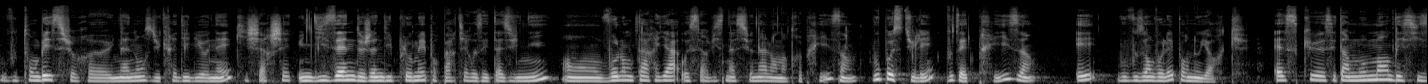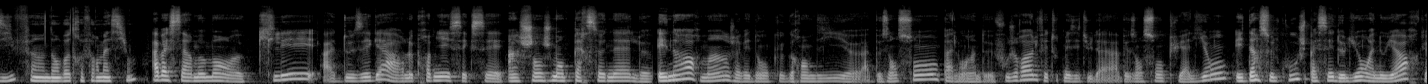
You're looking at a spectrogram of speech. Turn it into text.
vous tombez sur euh, une annonce du Crédit Lyonnais qui cherchait une dizaine de jeunes diplômés pour partir aux États-Unis en volontariat au service national en entreprise. Vous postulez, vous êtes prise et vous vous envolez pour New York. Est-ce que c'est un moment décisif hein, dans votre formation? Ah bah c'est un moment euh, clé à deux égards. Le premier, c'est que c'est un changement personnel énorme. Hein. J'avais donc grandi euh, à Besançon, pas loin de Fougerolles, fait toutes mes études à Besançon puis à Lyon. Et d'un seul coup, je passais de Lyon à New York.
